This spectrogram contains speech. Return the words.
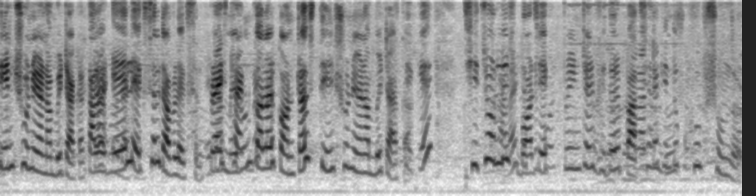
তিনশো নিরানব্বই টাকা। Colour L XL double XL price maroon colour contrast তিনশো নিরানব্বই টাকা। থেকে ছিচল্লিশ বডি চেক প্রিন্টের ভিতরে পাচ্ছেন কিন্তু খুব সুন্দর।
